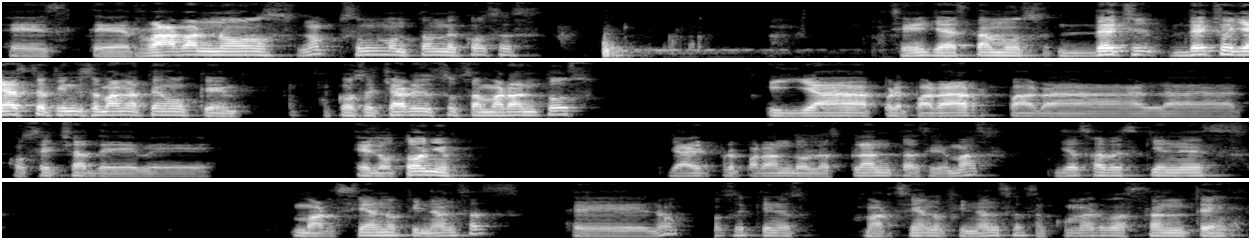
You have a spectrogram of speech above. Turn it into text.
este, rábanos, no, pues un montón de cosas. Sí, ya estamos. De hecho, de hecho, ya este fin de semana tengo que cosechar esos amarantos y ya preparar para la cosecha de, el otoño. ya ir preparando las plantas y demás. ¿Ya sabes quién es Marciano Finanzas? Eh, no, no sé quién es Marciano Finanzas. A comer bastante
